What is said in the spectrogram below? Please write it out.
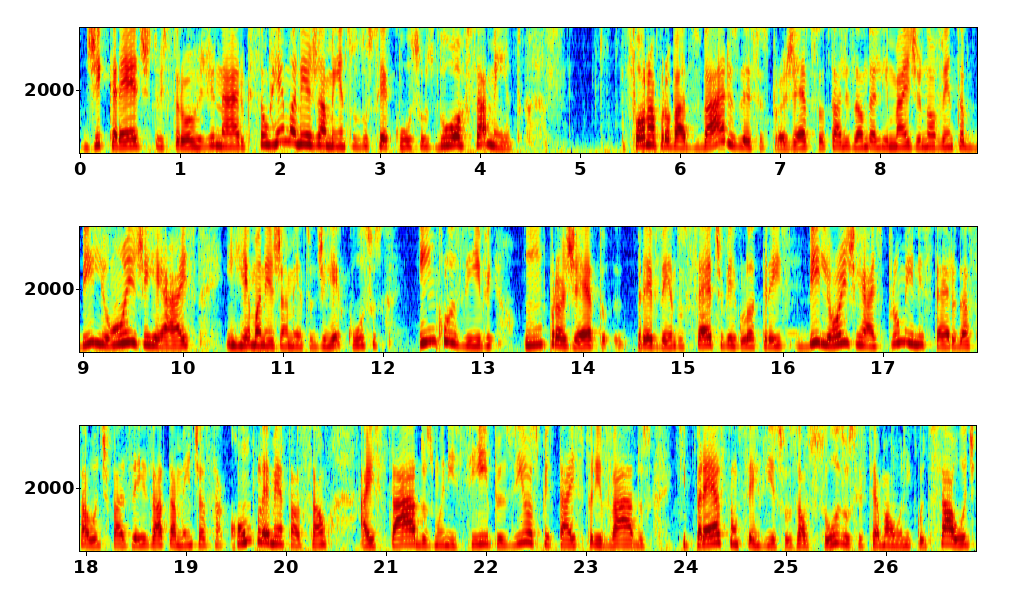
de crédito extraordinário, que são remanejamentos dos recursos do orçamento foram aprovados vários desses projetos, totalizando ali mais de 90 bilhões de reais em remanejamento de recursos inclusive um projeto prevendo 7,3 bilhões de reais para o Ministério da Saúde fazer exatamente essa complementação a estados, municípios e hospitais privados que prestam serviços ao SUS, o Sistema Único de Saúde,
